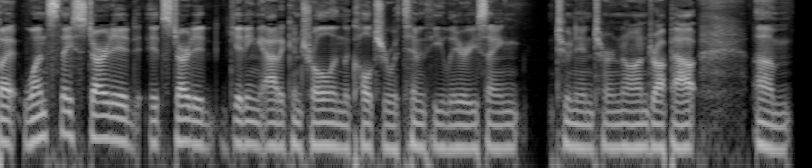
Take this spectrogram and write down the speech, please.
But once they started it started getting out of control in the culture with Timothy Leary saying tune in turn on drop out. Um,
